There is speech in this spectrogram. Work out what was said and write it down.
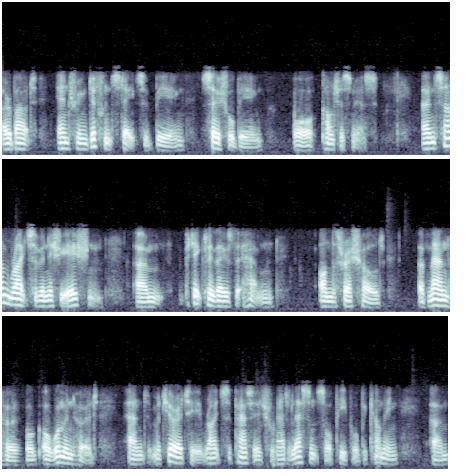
are about entering different states of being, social being, or consciousness. And some rites of initiation, um, particularly those that happen on the threshold of manhood or, or womanhood and maturity, rites of passage from adolescence or people becoming um,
